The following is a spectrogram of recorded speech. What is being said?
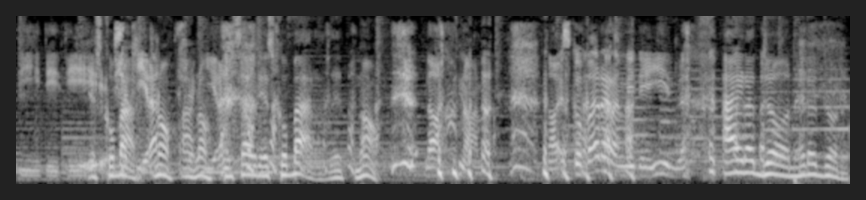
di, di, di Escobar? Shakira. no, ah, no, Shakira. pensavo di Escobar. No, no, no, no, no, Escobar era Medellin. hai ragione, hai ragione.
